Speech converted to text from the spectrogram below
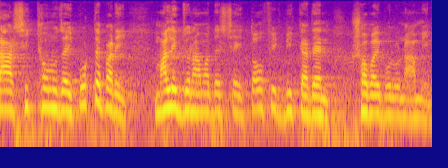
তার শিক্ষা অনুযায়ী পড়তে পারি। মালিক যেন আমাদের সেই তৌফিক ভিক্ষা দেন। সবাই বলুন আমিন।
